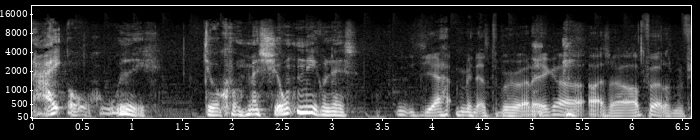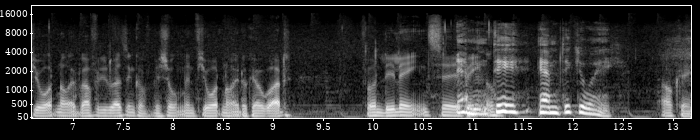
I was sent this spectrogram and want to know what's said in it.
Nej, overhovedet ikke. Det var konfirmation, Nikolas. Ja, men altså, du behøver da ikke at, altså, opføre dig som en 14-årig, bare fordi du er til en konfirmation med en 14-årig. Du kan jo godt få en lille en til Jamen benet. det, jamen, det gjorde jeg ikke. Okay,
